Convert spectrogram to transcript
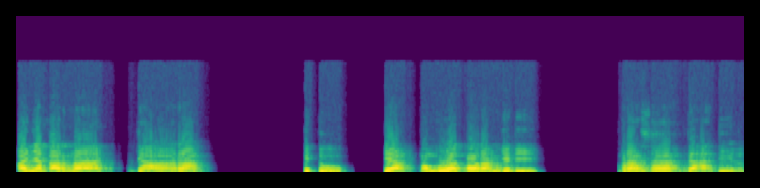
hanya karena jarak, itu ya membuat orang jadi merasa gak adil.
